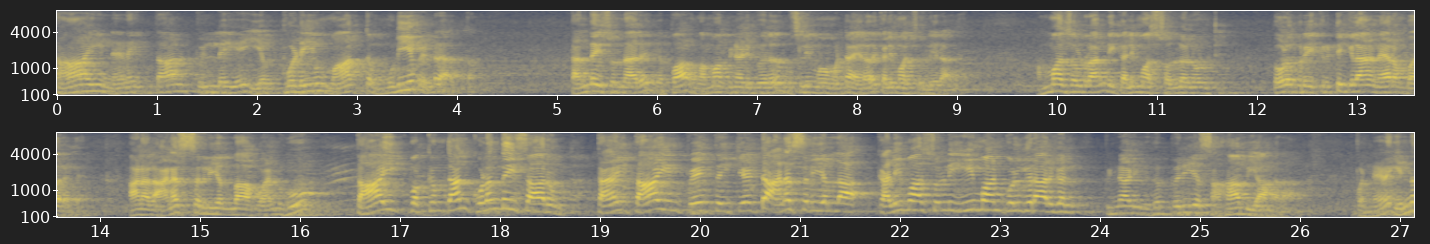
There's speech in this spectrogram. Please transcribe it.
தாய் நினைத்தால் பிள்ளையை எப்படியும் மாற்ற முடியும் என்று அர்த்தம். தந்தை சொன்னார் எப்பா உங்கள் அம்மா பின்னாடி போயிடுறது முஸ்லீமாக மட்டும் ஆயிடாது களிமா சொல்லிடுறாங்க அம்மா சொல்கிறாங்க நீ களிமா சொல்லணும்ன்ட்டு எவ்வளோ பெரிய கிரிட்டிக்கலான நேரம் பாருங்க. ஆனால் அனஸ் அல்லாஹ் அன்ஹு தாய் பக்கம்தான் குழந்தை சாரும். தாய் தாயின் பேத்தை கேட்டு அனசரியல்லா அல்லா களிமா சொல்லி ஈமான் கொள்கிறார்கள். பின்னாடி மிகப்பெரிய சஹாபி ஆகிறார். இப்போ என்ன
